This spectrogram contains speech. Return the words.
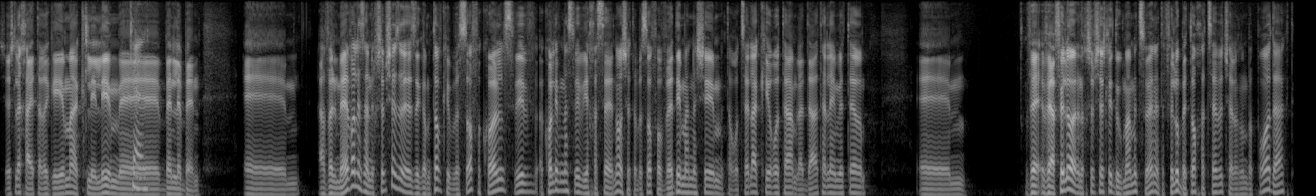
שיש לך את הרגעים הכלילים אה, כן. בין לבין. אה, אבל מעבר לזה, אני חושב שזה זה גם טוב, כי בסוף הכל סביב, הכל נבנה סביב יחסי אנוש. אתה בסוף עובד עם אנשים, אתה רוצה להכיר אותם, לדעת עליהם יותר. ו- ואפילו, אני חושב שיש לי דוגמה מצוינת, אפילו בתוך הצוות שלנו ב product,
